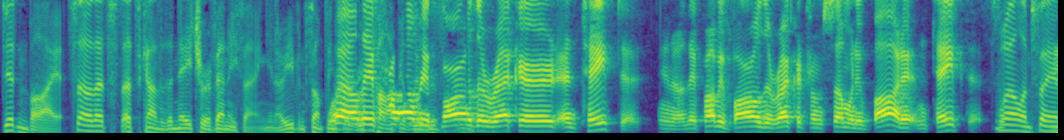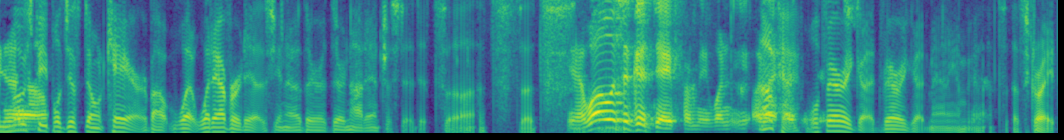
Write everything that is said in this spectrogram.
didn't buy it. So that's that's kind of the nature of anything, you know, even something. Well, they probably is, borrowed is, the record and taped it. You know, they probably borrowed the record from someone who bought it and taped it. Well, I'm saying you most know? people just don't care about what whatever it is. You know, they're they're not interested. It's uh, it's that's. Yeah, well, it was a good day for me when. when okay, well, very good, very good, Manny. I mean, that's that's great.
